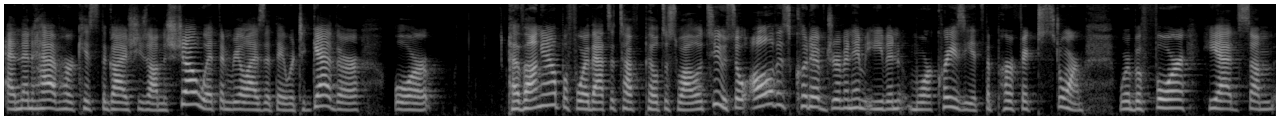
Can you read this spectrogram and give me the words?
and then have her kiss the guy she's on the show with and realize that they were together or have hung out before, that's a tough pill to swallow too. So all of this could have driven him even more crazy. It's the perfect storm where before he had some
